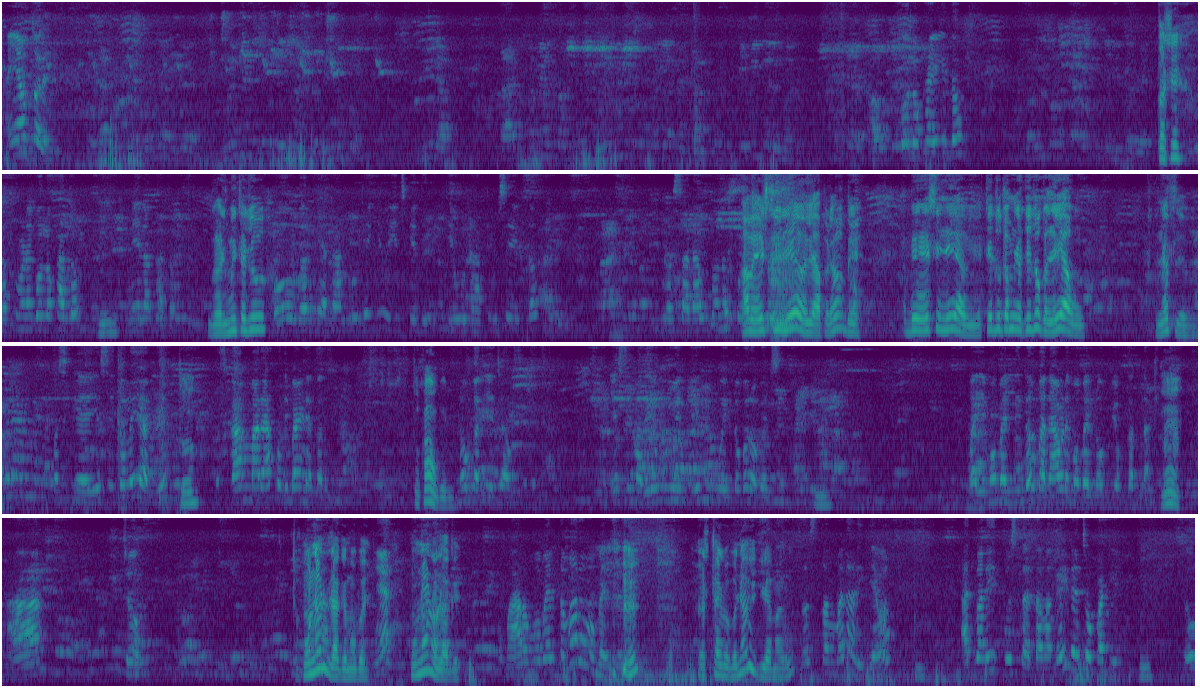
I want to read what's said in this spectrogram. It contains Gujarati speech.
અહીંયા આવતો રે. ગોલો ખાઈ લીધો? પછી? લક્ષ્મણે ગોલો ખાતો મેં ન ખાતો ગરમી તો જુઓ બહુ ગરમી આ ઢાંકણું થઈ ગયું એ જ છે એકદમ. વરસાદ આવતો નથી. હવે એસી લઈ આવીએ આપણે બે. બે એસી લઈ આવીએ. તે તો તમને કીધું કે લઈ આવું. નથી લેવું. એસી તો લઈ આવીએ. તો? કામ મારે આખો દી બાયણે કરવું. તો કામ કરું? નોકરીએ જાઉં. એસીમાં રહેવું હોય ને હોય તો બરોબર છે. ભાઈએ મોબાઈલ લીધો મને આવડે મોબાઈલનો ઉપયોગ કરતા. હા. જો. તો હું નાનો લાગે મોબાઈલ હે? નાનો લાગે. મારો મોબાઈલ તમારો મોબાઈલ છે. સસ્તામાં બનાવી ગયા મારું? સસ્તામાં બનાવી ગયા હો. આજ ઈ પૂછતા હતા માં ગઈ ને ચોપાટીએ તો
